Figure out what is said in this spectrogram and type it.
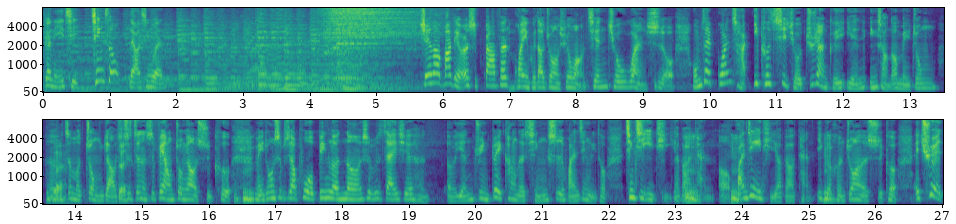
跟你一起轻松聊新闻。时间到八点二十八分，欢迎回到中广宣网千秋万世哦。我们在观察一颗气球，居然可以影影响到美中呃这么重要，其实真的是非常重要的时刻。美中是不是要破冰了呢？是不是在一些很呃，严峻对抗的形势环境里头，经济议题要不要谈？呃，环境议题要不要谈？一个很重要的时刻，哎，却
